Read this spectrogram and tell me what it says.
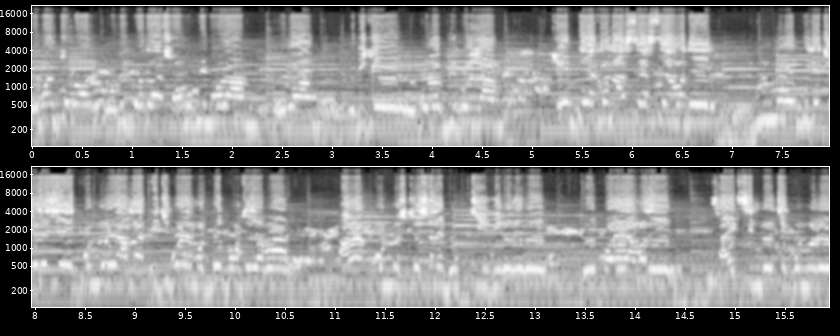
রোমাঞ্চকর অভিজ্ঞতার সম্মুখীন হলাম এবং এটিকে উপলব্ধি করলাম। ট্রেনটি এখন আস্তে আস্তে আমাদের কুন্নুরের দিকে চলেছে। কুন্নুরে আমরা কিছুক্ষণের মধ্যে পৌঁছে যাব। আমরা কুন্নুর স্টেশনে ঢুকছি ধীরে ধীরে। এরপরে আমাদের সাইট সিন রয়েছে কুন্নুরে।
